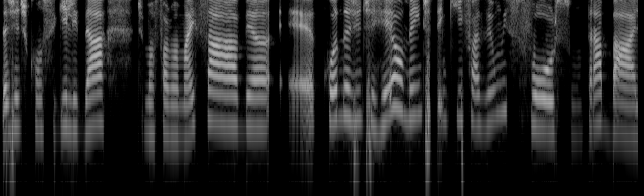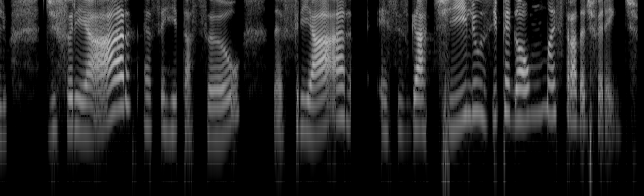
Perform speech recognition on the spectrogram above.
da gente conseguir lidar de uma forma mais sábia, eh, quando a gente realmente tem que fazer um esforço, um trabalho de frear essa irritação, né, frear esses gatilhos e pegar uma estrada diferente,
